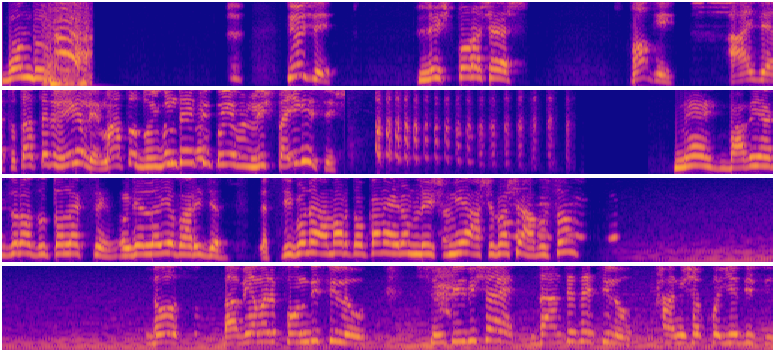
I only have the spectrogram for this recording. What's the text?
বন্ধু, কি হয়েছে লিস্ট পড়া শেষ। হকি আজ এত তাড়াতাড়ি হয়ে গেলে মা তো দুই ঘণ্টা তুই কই লিস্ট পাই গেছিস নে ভাবি একজোড়া জুতো লাগছে ওইটা লইয়া বাড়ি যান। জীবনে আমার দোকানে লিস্ট নিয়ে আশেপাশে আবস দোস ভাবি আমার ফোন দিছিল সুইটির বিষয়ে জানতে চাইছিল আমি সব কইয়ে দিছি।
